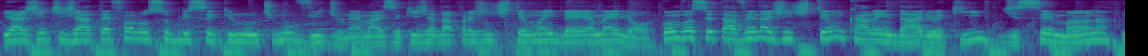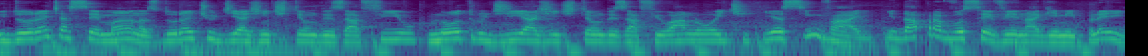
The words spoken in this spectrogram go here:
E a gente já até falou sobre isso aqui no último vídeo, né? Mas aqui já dá pra gente ter uma ideia melhor. Como você tá vendo, a gente tem um calendário aqui de semana e durante as semanas, durante o dia a gente tem um desafio, no outro dia a gente tem um desafio à noite e assim vai. E dá pra você ver na gameplay gameplay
